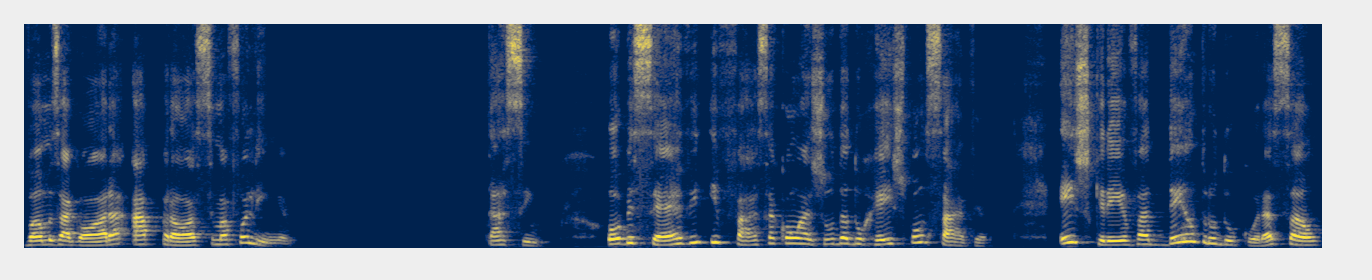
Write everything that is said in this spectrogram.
Vamos agora à próxima folhinha. Tá assim. Observe e faça com a ajuda do responsável. Escreva dentro do coração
